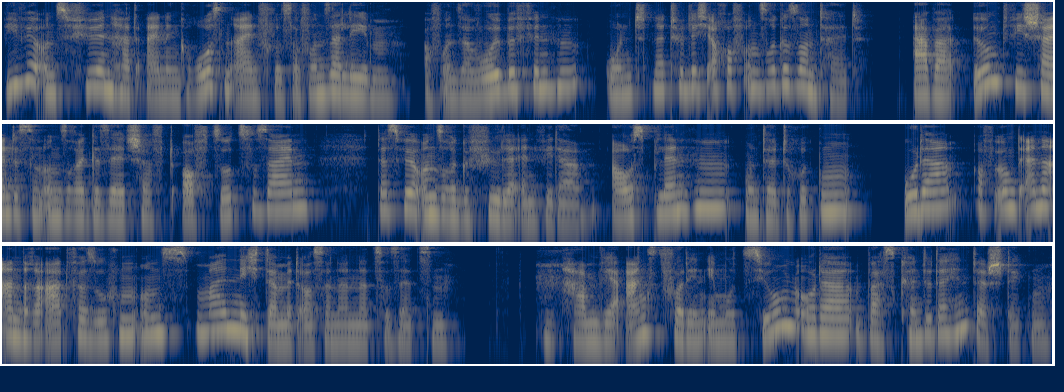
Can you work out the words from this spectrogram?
wie wir uns fühlen, hat einen großen Einfluss auf unser Leben, auf unser Wohlbefinden und natürlich auch auf unsere Gesundheit. Aber irgendwie scheint es in unserer Gesellschaft oft so zu sein, dass wir unsere Gefühle entweder ausblenden, unterdrücken oder auf irgendeine andere Art versuchen, uns mal nicht damit auseinanderzusetzen. Haben wir Angst vor den Emotionen oder was könnte dahinter stecken?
